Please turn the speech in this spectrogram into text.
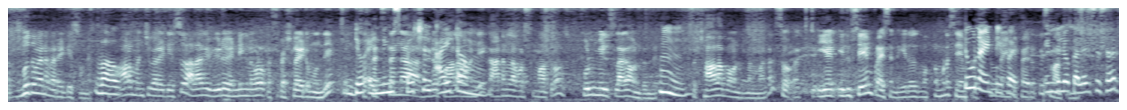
అద్భుతమైన వెరైటీస్ ఉన్నాయి. చాలా మంచి వెరైటీస్ అలాగే వీడియో ఎండింగ్లో కూడా ఒక స్పెషల్ ఐటమ్ ఉంది. కాటన్ లవర్స్ మాత్రం ఫుల్ మీల్స్ లాగా ఉంటుంది. సో చాలా బాగుంటుంది అనమాట సో ఇది సేమ్ ప్రైస్ అండి. ఈ రోజు మొత్తం కూడా same two ninety five rupees colours sir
